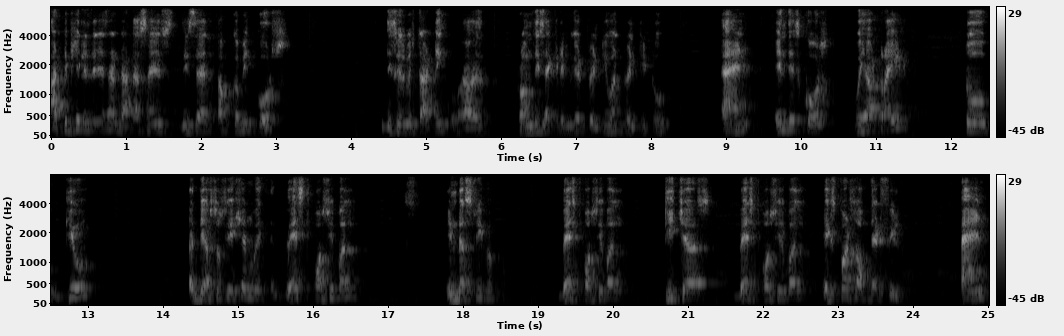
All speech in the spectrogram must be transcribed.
artificial intelligence and data science. This is upcoming course. This will be starting uh, from this academic year 21-22 and in this course, we have tried to give the association with best possible industry, best possible teachers, best possible experts of that field. And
